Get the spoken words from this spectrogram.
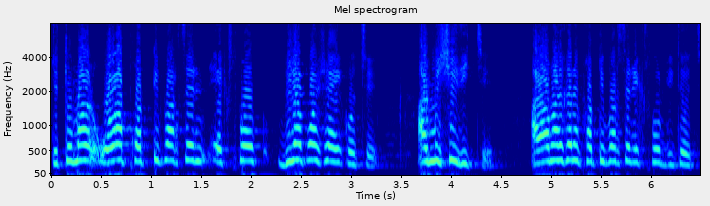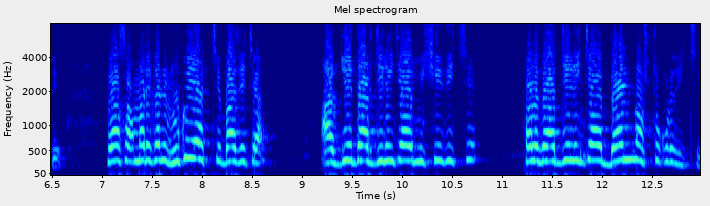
যে তোমার ওরা ফর্টি পার্সেন্ট এক্সপোর্ট বিনা পয়সায় করছে আর মিশিয়ে দিচ্ছে। আর আমার এখানে ফর্টি পার্সেন্ট এক্সপোর্ট দিতে হচ্ছে। প্লাস আমার এখানে ঢুকে যাচ্ছে বাজে চা। আর গিয়ে দার্জিলিং চায় মিশিয়ে দিচ্ছে। ফলে দার্জিলিং চায় ব্যান্ড নষ্ট করে দিচ্ছে।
